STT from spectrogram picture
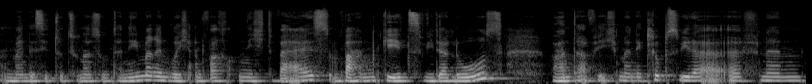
an meine Situation als Unternehmerin, wo ich einfach nicht weiß, wann geht es wieder los, wann darf ich meine Clubs wieder eröffnen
